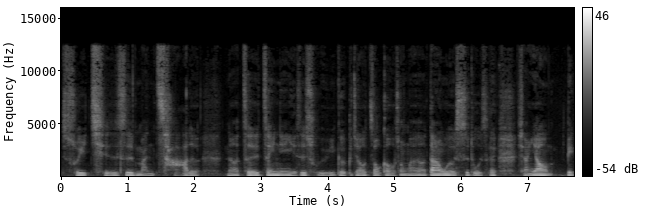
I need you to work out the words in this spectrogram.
所以其实是蛮差的。那这这一年也是属于一个比较糟糕的状况。那当然，我有试图在想要。变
